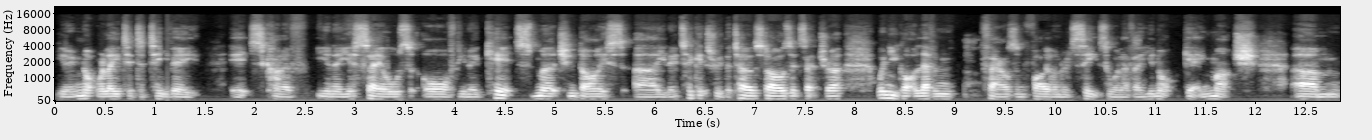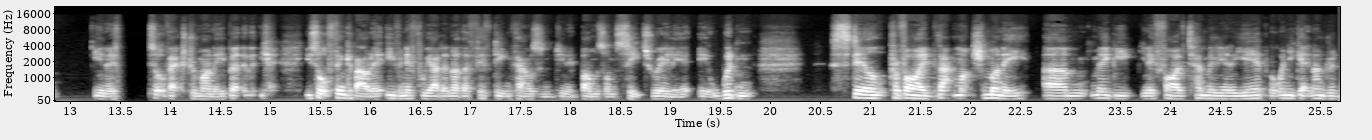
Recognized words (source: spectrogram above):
you know not related to TV it's kind of you know your sales of you know kits merchandise uh, you know tickets through the turnstiles etc when you've got 11500 seats or whatever you're not getting much um, you know sort of extra money. But you sort of think about it even if we had another 15000 you know bums on seats really it, it wouldn't still provide that much money um, maybe you know five ten million a year. But when you get 100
